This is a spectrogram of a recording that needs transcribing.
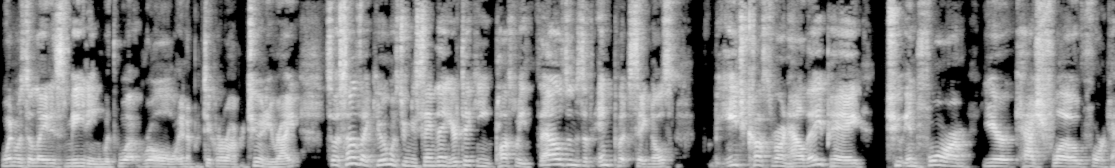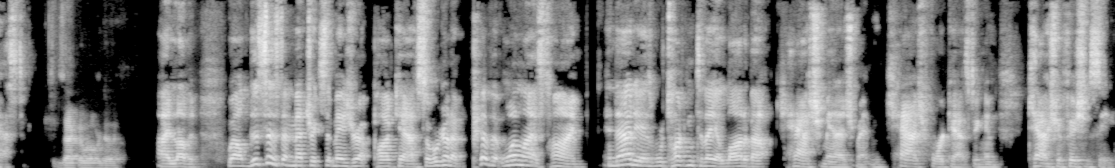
when was the latest meeting with what role in a particular opportunity, right? So it sounds like you're almost doing the same thing. You're taking possibly thousands of input signals, each customer and how they pay to inform your cash flow forecast. exactly what we're doing. I love it. Well, this is the Metrics That Measure Up podcast. So we're going to pivot one last time. And that is, we're talking today a lot about cash management and cash forecasting and cash efficiency.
